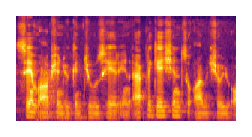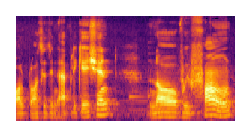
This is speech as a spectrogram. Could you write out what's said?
same option you can choose here in application. So I will show you all process in application. Now we found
